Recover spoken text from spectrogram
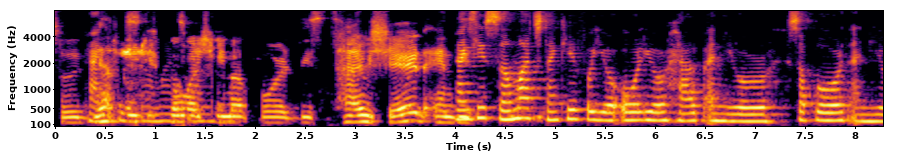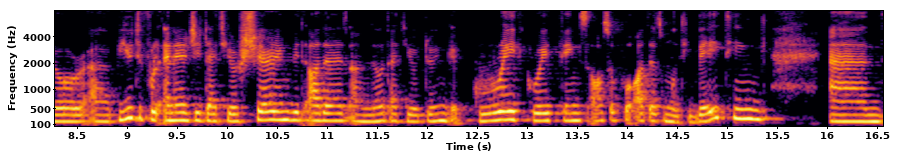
So thank yeah, you thank you so much, Shima, for this time shared. And thank you so much. Thank you for your all your help and your support and your uh, beautiful energy that you're sharing with others. I know that you're doing great, great things also for others, motivating. And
